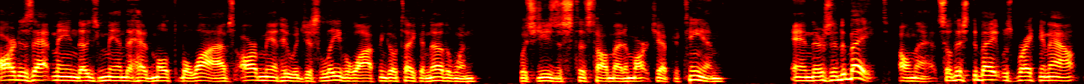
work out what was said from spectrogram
Or does that mean those men that had multiple wives are men who would just leave a wife and go take another one which Jesus is talking about in Mark chapter 10. And there's a debate on that. So this debate was breaking out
